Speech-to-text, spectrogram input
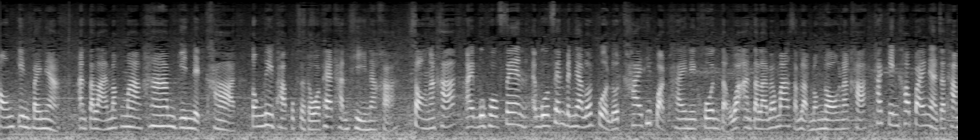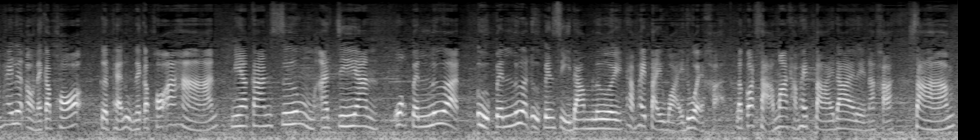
น้องกินไปเนี่ยอันตรายมาก ๆ ห้ามกินเด็ดขาด ต้องรีบพาพบสัตวแพทย์ทันทีนะคะ 2 นะคะไอบูโพรเฟนไอบูโพรเฟนเป็นยาลดปวดลดไข้ที่ปลอดภัยในคน แต่ว่าอันตรายมาก ๆสำหรับน้อง ๆ นะคะ ถ้ากินเข้าไปเนี่ยจะทำให้เลือดออกในกระเพาะ เกิดแผลหลุมในกระเพาะอาหาร มีอาการซึม อาเจียน อ้วกเป็นเลือดอึเป็นเลือดอึเป็นสีดำเลยทำให้ไตวายด้วยค่ะ แล้วก็สามารถทำให้ตายได้เลยนะคะ 3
